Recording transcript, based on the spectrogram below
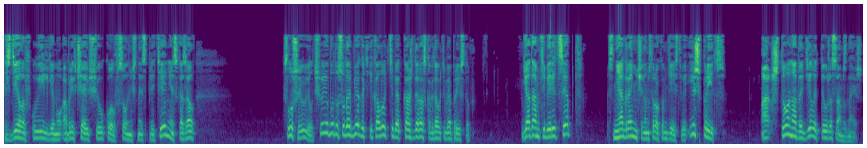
сделав Уильяму облегчающий укол в солнечное сплетение, сказал, «Слушай, Уилл, чего я буду сюда бегать и колоть тебя каждый раз, когда у тебя приступ? Я дам тебе рецепт с неограниченным сроком действия и шприц. А что надо делать, ты уже сам знаешь.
